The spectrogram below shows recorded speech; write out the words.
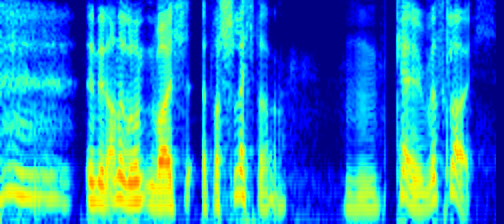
in den anderen Runden war ich etwas schlechter. Mhm. Okay, bis gleich.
